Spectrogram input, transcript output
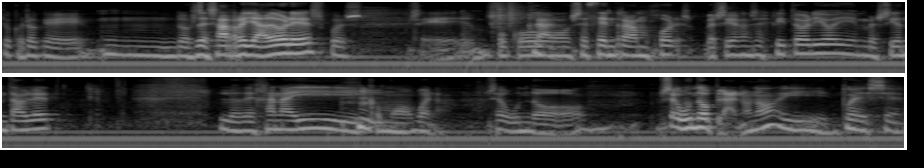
Yo creo que mm, los desarrolladores, pues. Se, un poco Claro. se centran a lo mejor en versiones de escritorio y en versión tablet lo dejan ahí Hmm. como, bueno, segundo segundo plano, ¿no? Y Puede ser.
